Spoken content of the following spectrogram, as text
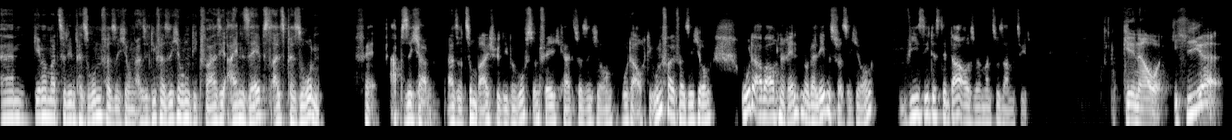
Ähm, gehen wir mal zu den Personenversicherungen, also die Versicherungen, die quasi einen selbst als Person absichern. Also zum Beispiel die Berufsunfähigkeitsversicherung oder auch die Unfallversicherung oder aber auch eine Renten- oder Lebensversicherung. Wie sieht es denn da aus, wenn man zusammenzieht? Genau. Hier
